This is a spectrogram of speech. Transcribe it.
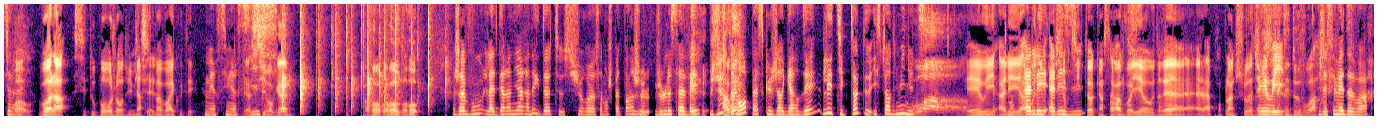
C'est vrai. Waouh. Voilà, c'est tout pour aujourd'hui. Merci de m'avoir écouté. Merci, merci. Merci Morgane. Bravo, bravo, bravo. J'avoue, la dernière anecdote sur euh, Ça mange pas de pain, je, je le savais, Ah justement parce que j'ai regardé les TikTok de Histoire d'une minute. Eh oui, allez, Donc, abonnez-vous allez- sur. TikTok, Instagram. Ouais. Vous voyez, Audrey, elle, elle apprend plein de choses. Tu Eh oui. fait tes devoirs. J'ai fait mes devoirs.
